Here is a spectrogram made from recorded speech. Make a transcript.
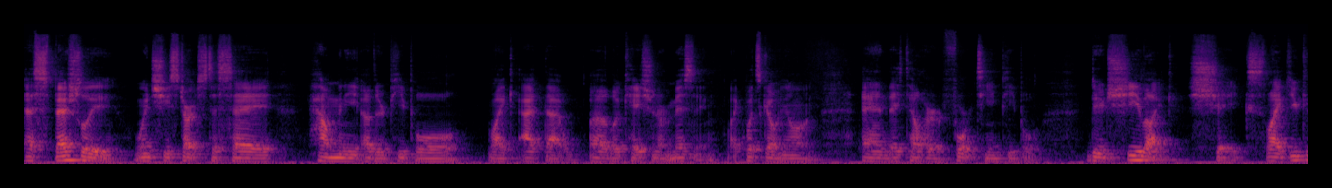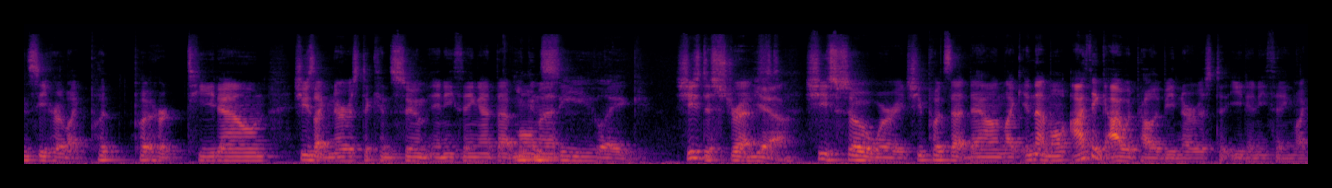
especially when she starts to say how many other people like at that uh, location are missing like what's going on and they tell her 14 people. Dude she like shakes. Like you can see her like put put her tea down. She's like nervous to consume anything at that You moment. can see like she's distressed. Yeah, she's so worried. She puts that down like in that moment i think i would probably be nervous to eat anything like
